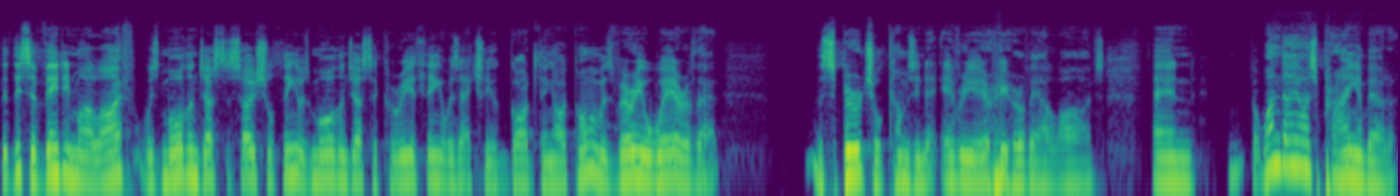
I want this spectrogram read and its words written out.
that this event in my life was more than just a social thing, it was more than just a career thing, it was actually a God thing. I kind of was very aware of that. The spiritual comes into every area of our lives. And but one day I was praying about it,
